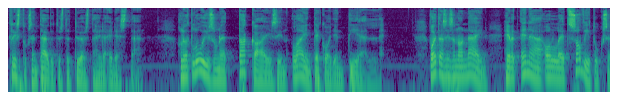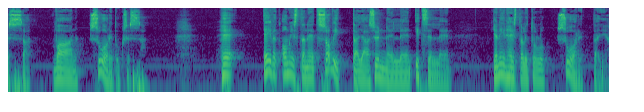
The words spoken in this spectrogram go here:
Kristuksen täytetystä työstä heidän edestään. He olivat luisuneet takaisin lain tekojen tielle. Voitaisiin sanoa näin, he eivät enää olleet sovituksessa, vaan suorituksessa. He eivät omistaneet sovittajaa synneilleen itselleen, ja niin heistä oli tullut suorittajia.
